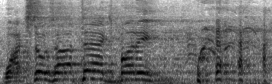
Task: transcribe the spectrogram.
watch those hot tags, buddy.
